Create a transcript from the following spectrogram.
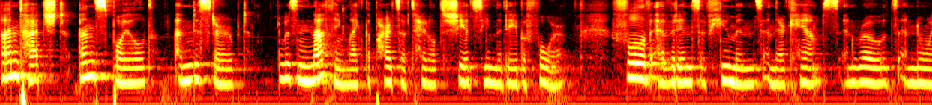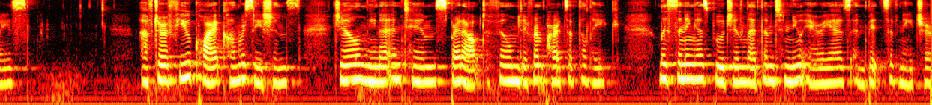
Untouched, unspoiled, undisturbed, it was nothing like the parts of Terelj she had seen the day before full of evidence of humans and their camps and roads and noise. After a few quiet conversations, Jill, Nina, and Tim spread out to film different parts of the lake, listening as Bujin led them to new areas and bits of nature.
